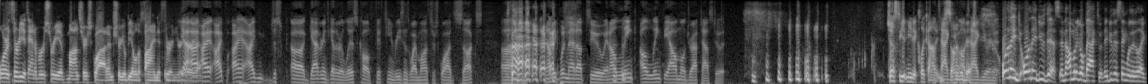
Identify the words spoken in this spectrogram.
or 30th anniversary of Monster Squad, I'm sure you'll be able to find if they're in your Yeah, area. I, I, I, I, I'm just uh, gathering together a list called 15 Reasons Why Monster Squad Sucks. Um, and I'll be putting that up too, and I'll link I'll link the Alamo Drafthouse to it. just to get me to click on I'll it, you tag son you. of a I'll bitch. tag you in it. Or they or they do this, and I'm gonna go back to it. They do this thing where they're like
